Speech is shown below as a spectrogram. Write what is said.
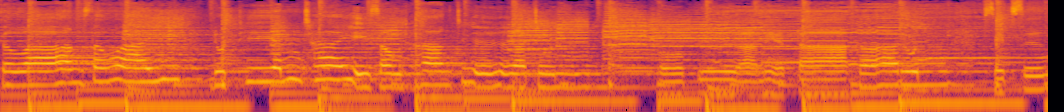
สว่างสวัยดุดเทียนชัยส่องทางเจือจุนโอบเอื้อเมตตาการุณสิทธิ์ซึ่ง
